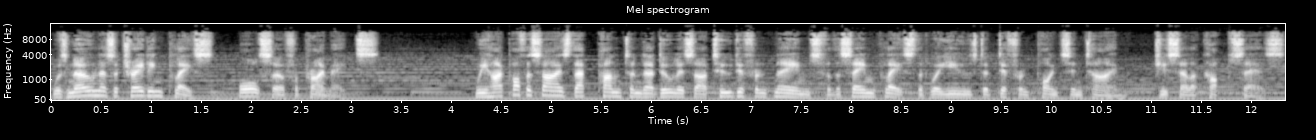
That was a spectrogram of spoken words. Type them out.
was known as a trading place, also for primates. We hypothesize that Punt and Adulis are two different names for the same place that were used at different points in time, Gisela Kopp says.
